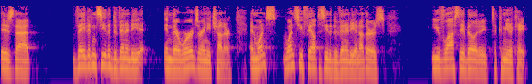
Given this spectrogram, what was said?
is that they didn't see the divinity in their words or in each other. And once once you fail to see the divinity in others, you've lost the ability to communicate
